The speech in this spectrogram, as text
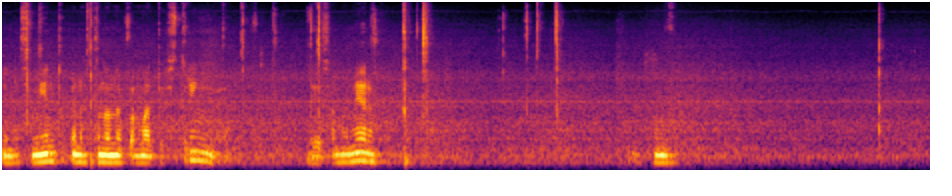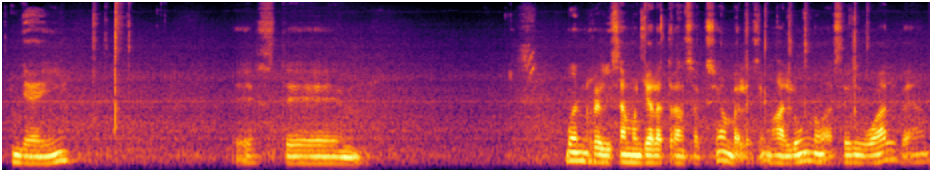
de nacimiento que nos están dando en formato string de esa manera. De ahí este bueno realizamos ya la transacción ¿vale? le decimos alumno va a ser igual vean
